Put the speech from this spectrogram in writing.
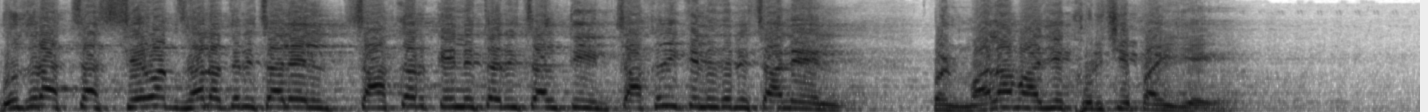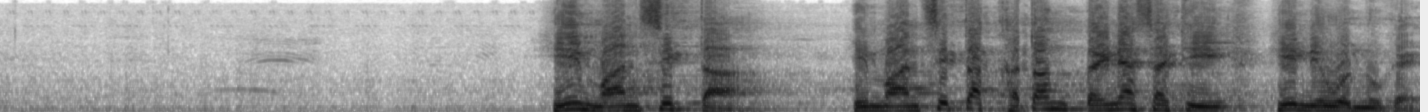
गुजरातचा सेवक झाला तरी चालेल चाकर केली तरी चालतील चाकरी केली तरी चालेल. पण मला माझी खुर्ची पाहिजे. ही मानसिकता ही मानसिकता खतम करण्यासाठी ही निवडणूक आहे.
